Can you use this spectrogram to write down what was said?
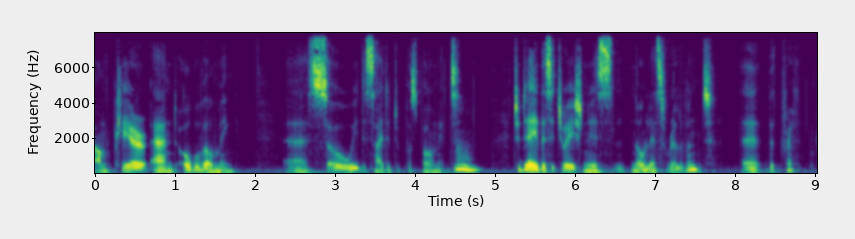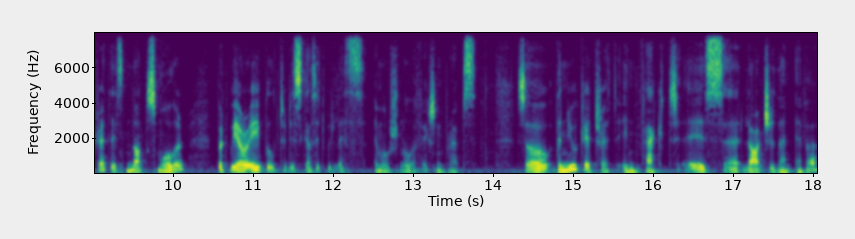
unclear and overwhelming. Uh, so we decided to postpone it. Mm. Today, the situation is no less relevant. Uh, the threat, threat is not smaller, but we are able to discuss it with less emotional affection, perhaps. So the nuclear threat, in fact, is uh, larger than ever.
